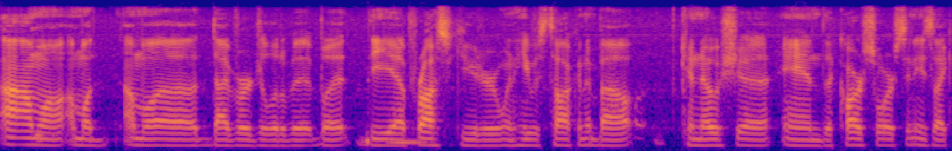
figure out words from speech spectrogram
I'm a, I'm a, I'm a diverge a little bit, but the uh, prosecutor when he was talking about Kenosha and the car source, and he's like,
